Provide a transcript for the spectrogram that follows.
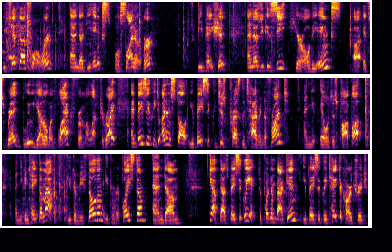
We tip that forward, and uh, the inks will slide over. Be patient. And as you can see, here are all the inks. Uh, it's red, blue, yellow, and black from left to right. And basically, to uninstall, you basically just press the tab in the front, and you, it will just pop up and you can take them out. You can refill them, you can replace them, and um, yeah, that's basically it. To put them back in, you basically take the cartridge,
